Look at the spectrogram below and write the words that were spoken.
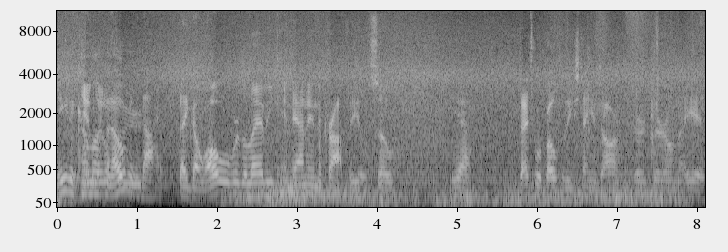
They even come up and over food. the dike. They go over the levee and down in the crop field. So Yeah. that's where both of these stands are. They're they're on the edge.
